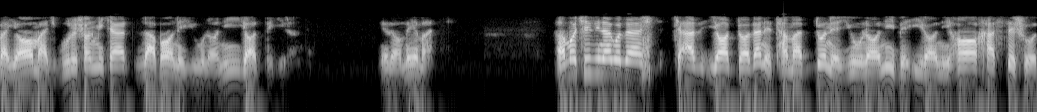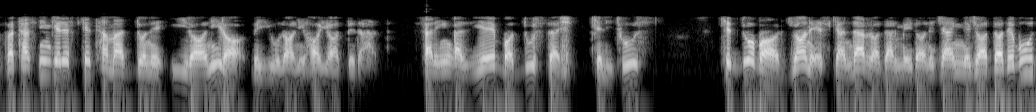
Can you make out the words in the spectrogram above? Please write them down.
و یا مجبورشان می کرد زبان یونانی یاد بگیرند. ادامه متن. اما چیزی نگذشت که از یاد دادن تمدن یونانی به ایرانی ها خسته شد و تصمیم گرفت که تمدن ایرانی را به یونانی ها یاد بدهد. سر این قضیه با دوستش کلیتوس که دو بار جان اسکندر را در میدان جنگ نجات داده بود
